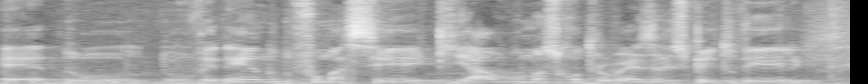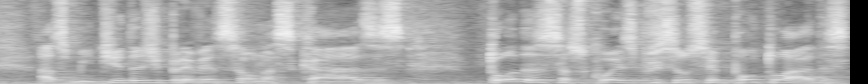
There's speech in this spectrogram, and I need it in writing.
é, do, do veneno do fumacê, que há algumas controvérsias a respeito dele, as medidas de prevenção nas casas, todas essas coisas precisam ser pontuadas.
